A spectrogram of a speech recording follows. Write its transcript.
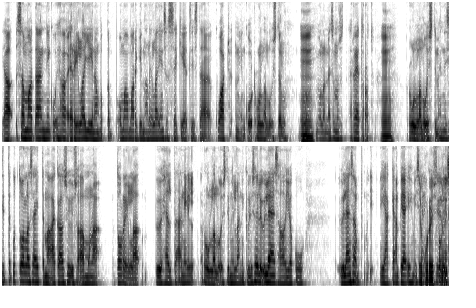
Mm. Ja sama tämä niin kuin ihan eri lajina, mutta oma marginaalilajinsa sekin, että siis tämä quad niin kuin rullaluistelu. Mm. Minulla on ne semmoiset retrot Mm. rullaluistimet, niin sitten kun tuolla seitsemän aikaa syysaamuna torilla pyyheltää niillä rullaluistimilla, niin kyllä siellä yleensä on joku, yleensä iäkkäämpiä ihmisiä. Joku niin Ritva Liisa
